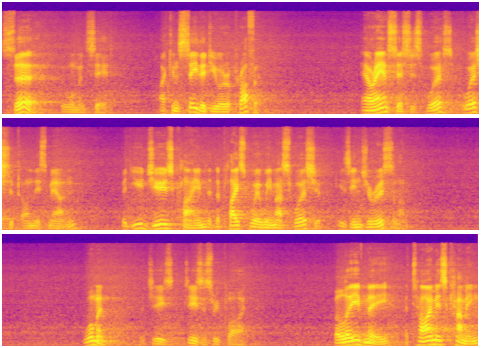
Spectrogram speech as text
Sir, the woman said, I can see that you are a prophet. Our ancestors worshipped on this mountain, but you Jews claim that the place where we must worship is in Jerusalem. Woman, Jesus, replied, believe me, a time is coming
